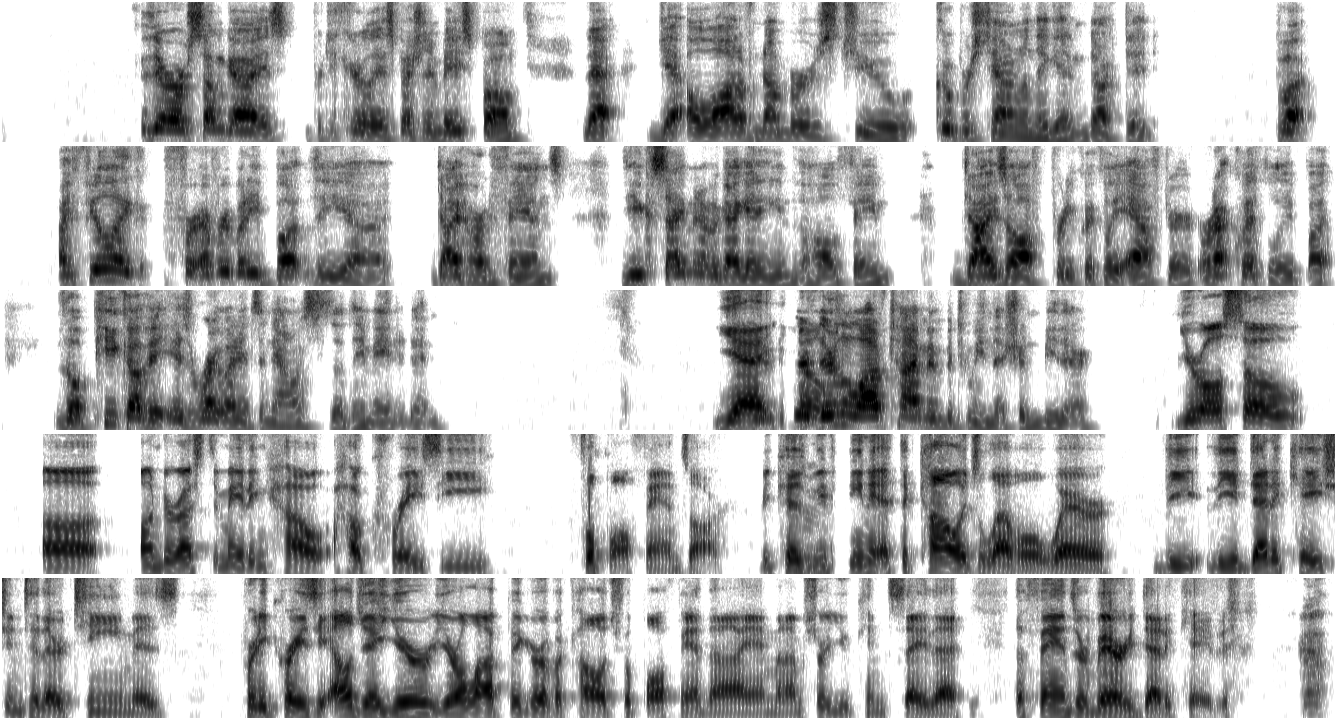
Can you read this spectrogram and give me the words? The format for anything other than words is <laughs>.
there are some guys particularly especially in baseball that get a lot of numbers to Cooperstown when they get inducted. But I feel like for everybody but the uh, diehard fans, the excitement of a guy getting into the Hall of Fame dies off pretty quickly after, or not quickly, but the peak of it is right when it's announced that they made it in. Yeah, there, there's a lot of time in between that shouldn't be there. You're also uh, underestimating how how crazy football fans are because mm-hmm. we've seen it at the college level where the the dedication to their team is pretty crazy. LJ, you're you're a lot bigger of a college football fan than I am, and I'm sure you can say that the fans are very dedicated. <laughs>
